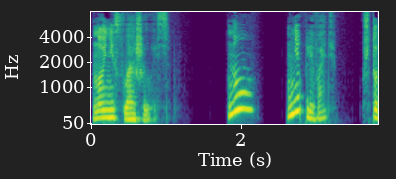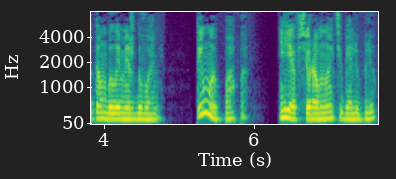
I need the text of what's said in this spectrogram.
но не сложилось. Ну, мне плевать, что там было между вами. Ты мой папа, и я все равно тебя люблю.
